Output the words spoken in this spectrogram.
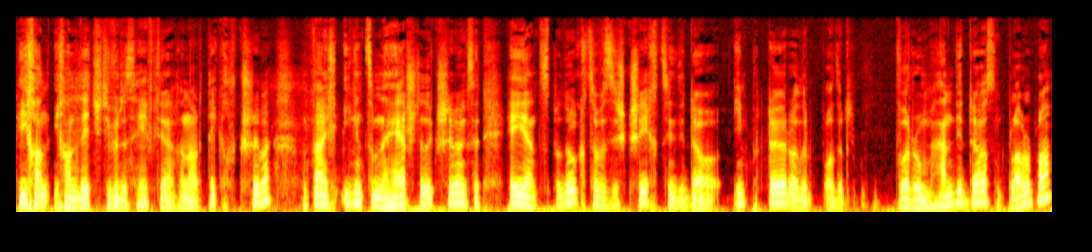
ich habe ich hab letzte für das Heftchen einen Artikel geschrieben und dann habe ich irgendeinem Hersteller geschrieben und gesagt, hey, ihr habt das Produkt, so was ist Geschichte, sind ihr da Importeur oder, oder warum habt ihr das und bla bla bla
